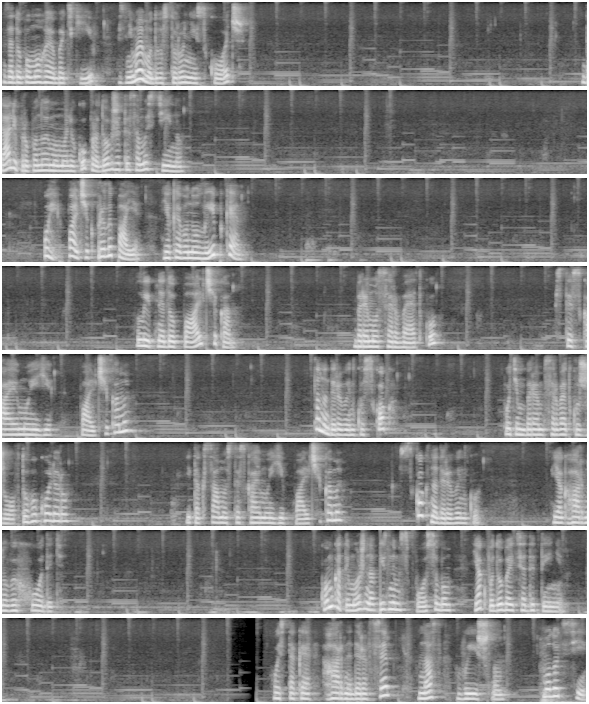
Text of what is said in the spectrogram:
За допомогою батьків знімаємо двосторонній скотч. Далі пропонуємо малюку продовжити самостійно. Ой, пальчик прилипає. Яке воно липке. Липне до пальчика. Беремо серветку, стискаємо її пальчиками та на деревинку скок. Потім беремо серветку жовтого кольору і так само стискаємо її пальчиками. Скок на деревинку. Як гарно виходить. Комкати можна різним способом, як подобається дитині. Ось таке гарне деревце в нас вийшло. Молодці!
